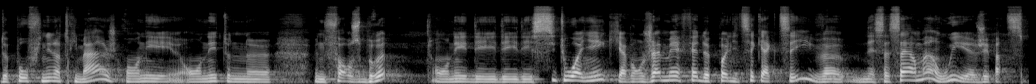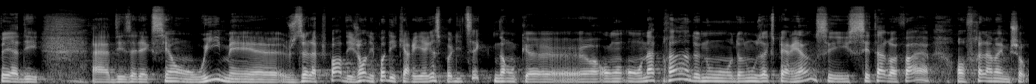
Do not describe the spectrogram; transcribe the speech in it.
de peaufiner notre image. On est, on est une, une force brute. On est des, des, des citoyens qui n'avons jamais fait de politique active. Euh, nécessairement, oui, euh, j'ai participé à des, à des élections, oui, mais euh, je dire, la plupart des gens, n'est pas des carriéristes politiques. Donc, euh, on, on apprend de nos, de nos expériences et si c'est à refaire, on ferait la même chose.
